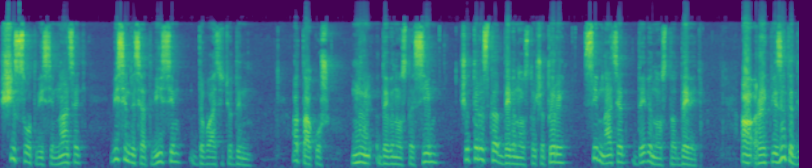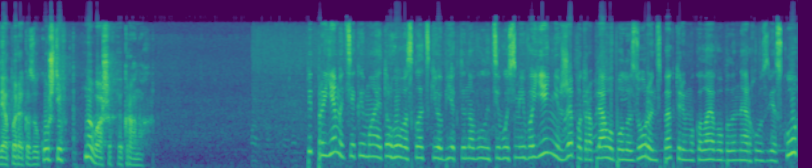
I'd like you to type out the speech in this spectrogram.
618 88 21, а також 097 494 17 99. А реквізити для переказу коштів на ваших екранах. Підприємець, який має торгово-складські об'єкти на вулиці 8 воєнній, вже потрапляв у поле зору інспекторів Миколаївобленерго у зв'язку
